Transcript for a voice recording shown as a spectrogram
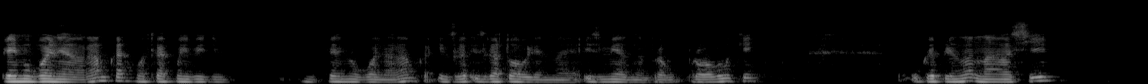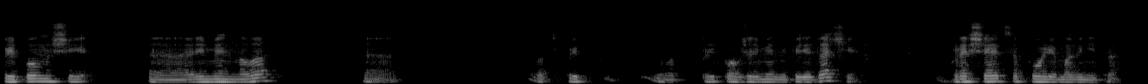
Прямоугольная рамка, вот как мы видим, прямоугольная рамка, изготовленная из медной проволоки, укреплена на оси при помощи э, ременного э, вот, при, вот, при помощи ременной передачи вращается поле магнита.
